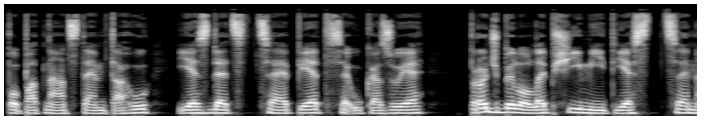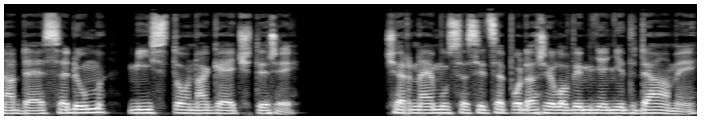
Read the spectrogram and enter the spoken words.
Po 15. tahu jezdec C5 se ukazuje, proč bylo lepší mít jezdce na D7 místo na G4. Černému se sice podařilo vyměnit dámy,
